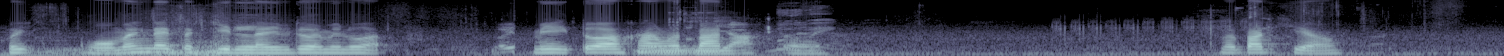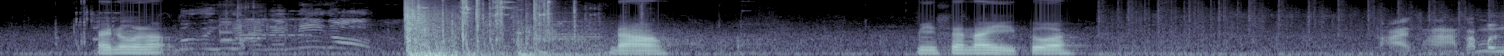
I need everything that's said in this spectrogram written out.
เฮ้ยโหแม่งได้สกินอะไรด้วยไม่รู้อะมีอีกตัวข้างรถบัสยักษ์เลย รถบัสเขียว ไปนู่นแล้วดาว มีสไนด์อีกตัว ตายถาซะมึง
